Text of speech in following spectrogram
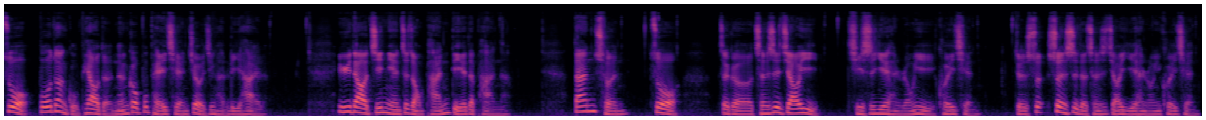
做波段股票的，能够不赔钱就已经很厉害了。遇到今年这种盘跌的盘呢，单纯做这个城市交易，其实也很容易亏钱，就是顺顺势的城市交易也很容易亏钱。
